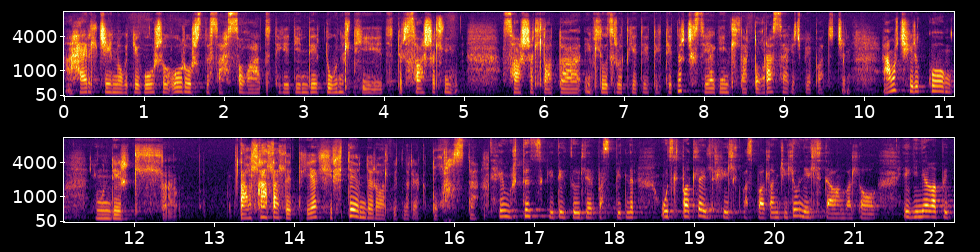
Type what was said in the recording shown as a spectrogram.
хайрлж гин үү гэдгийг өөрөө өөр өөртөөс асуугаад тэгээд энэ дээр дүгнэлт хийгээд тэр сошиал сошиал одоо инфлюенсерүүд гэдэг тэд нар ч гэсэн яг энэ талаар дураасаа гэж би бодож байна. Ямар ч хэрэггүй юмн дээр л давлгаалал гэдэг яг хэрэгтэй юм дээр бол бид нар яг дуурах хэрэгтэй. Тэхэм ертөнц гэдэг зүйлээр бас бид нар үзэл бодлоо илэрхийлэх бас боломж илүү нээлттэй байгаа болоо. Яг энийгээ бид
